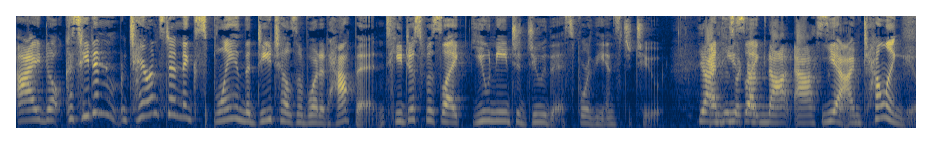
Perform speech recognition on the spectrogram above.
I don't because he didn't. Terrence didn't explain the details of what had happened. He just was like, "You need to do this for the institute." Yeah, and he's, like, "I'm not asking." Yeah, I'm telling you,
